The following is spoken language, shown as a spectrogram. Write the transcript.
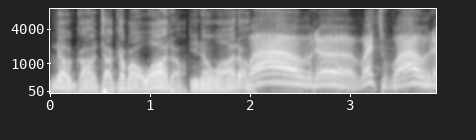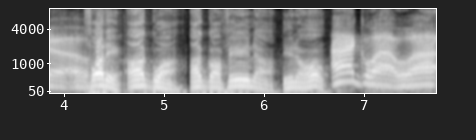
no, go talk about water. You know water? Water. What's water? Funny, agua, agua fina, you know? Agua. Wa-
